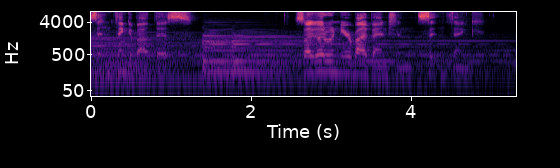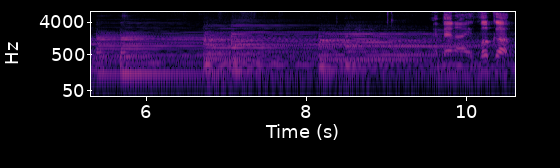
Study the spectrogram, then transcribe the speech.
sit and think about this. So I go to a nearby bench and sit and think. Then I look up.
